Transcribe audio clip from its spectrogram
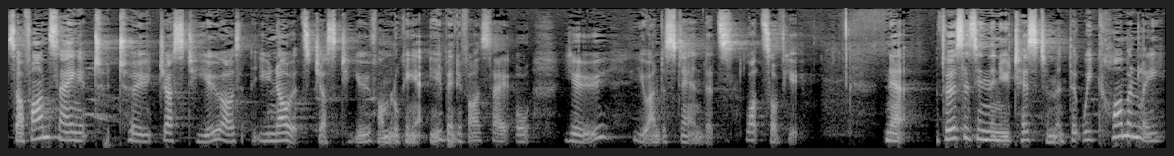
So if I'm saying it to, to just to you, was, you know it's just to you if I'm looking at you, but if I say or you, you understand it's lots of you. Now, verses in the New Testament that we commonly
